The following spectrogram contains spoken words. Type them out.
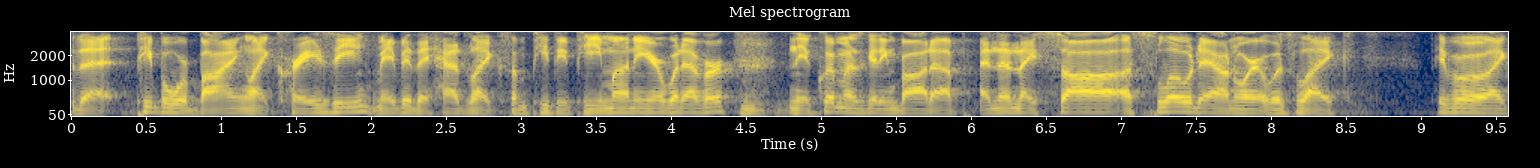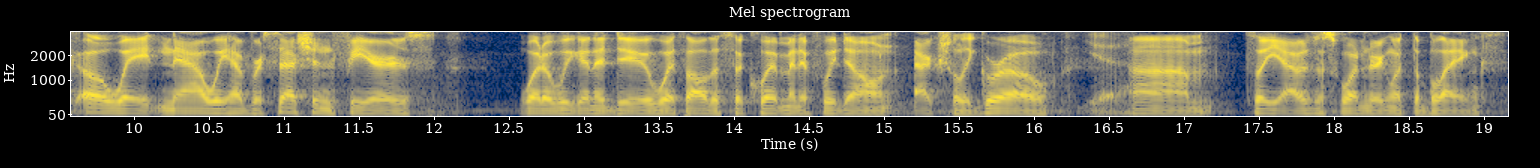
that people were buying like crazy. Maybe they had like some PPP money or whatever, and the equipment was getting bought up. And then they saw a slowdown where it was like people were like, "Oh wait, now we have recession fears. What are we going to do with all this equipment if we don't actually grow?" Yeah. Um. So yeah, I was just wondering what the blanks.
